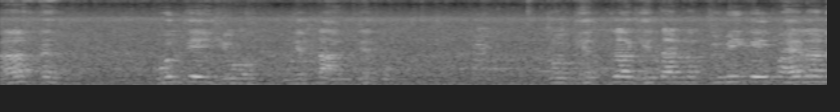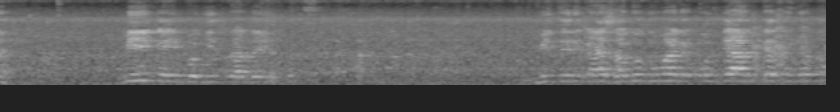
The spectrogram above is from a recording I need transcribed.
हा? कोणत्याही घेऊ? घेतला आमच्यातून तो. घेतला घेताना तुम्ही काही पाहिला नाही. मी काही बघितला नाही. मी तरी काय सांगू तुम्हाला? कोणत्या अंगठ्यातून होता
